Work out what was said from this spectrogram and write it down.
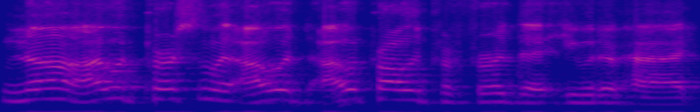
no, I would personally, I would, I would probably prefer that he would have had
